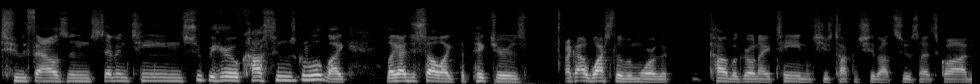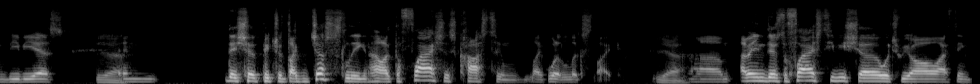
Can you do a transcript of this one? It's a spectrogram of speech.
2017 superhero costume is going to look like. Like I just saw like the pictures. Like I watched a little bit more of the Comic Book Girl 19, and she's talking shit about Suicide Squad and BvS, yeah. and they showed pictures like Justice League and how like the Flash's costume, like what it looks like. Yeah. Um, I mean, there's the Flash TV show, which we all I think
